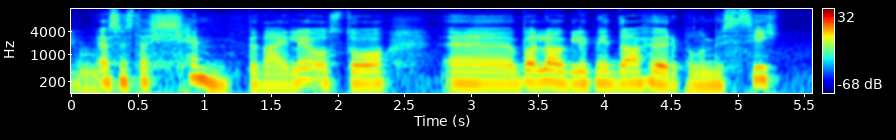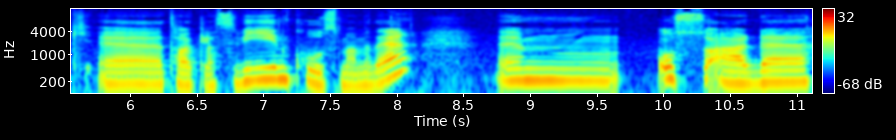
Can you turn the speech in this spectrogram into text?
Mm. jeg syns det er kjempedeilig å stå eh, bare lage litt middag, høre på noe musikk, eh, ta et glass vin, kose meg med det. Um, og så er det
